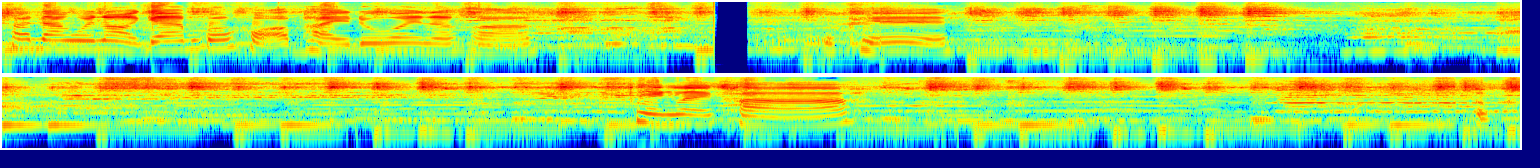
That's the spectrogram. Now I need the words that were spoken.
ถ้าดังไปหน่อยแก้มก็ขออภัยด้วยนะคะ โอเคเพลงอะไรคะ โอเค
